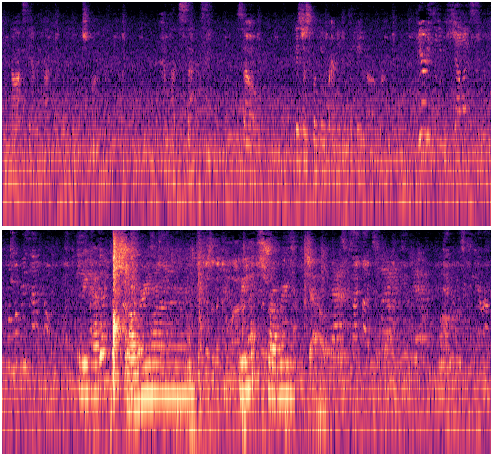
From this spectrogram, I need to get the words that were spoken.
cannot stand the fact that Randy and Siobhan have had sex. So he's just looking for anything to hate her over. He already said he was jealous. For what reason? I don't know. Do we have like the strawberry one? Because of the Do we have strawberry gel? Because I thought it was for you. And I know it was clean around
